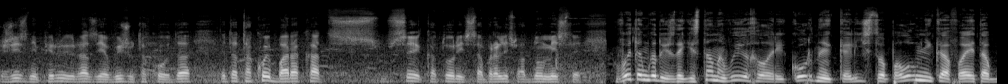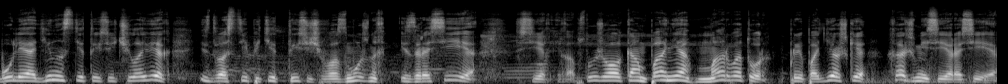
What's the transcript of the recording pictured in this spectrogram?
в жизни, первый раз я вижу такое, да, это такой баракат, все, которые собрались в одном месте. В этом году из Дагестана выехало рекордное количество паломников, а это более 11 тысяч человек из 25 тысяч возможных из России. Всех их обслуживала компания «Марватур», при поддержке Хадж-миссии России.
